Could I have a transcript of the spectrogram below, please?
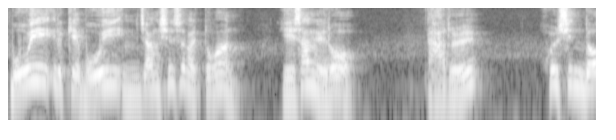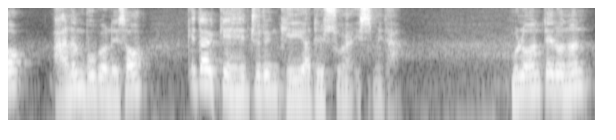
모의 이렇게 모의 임장 실습 활동은 예상외로 나를 훨씬 더 많은 부분에서 깨닫게 해주는 계기가 될 수가 있습니다. 물론 때로는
